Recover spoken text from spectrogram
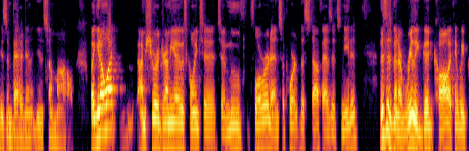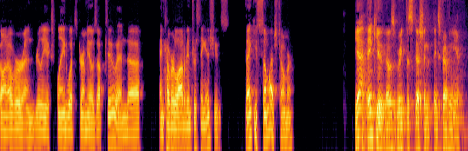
is embedded in, in some model but you know what? I'm sure Dremio is going to to move forward and support this stuff as it's needed. This has been a really good call. I think we've gone over and really explained what Dremio is up to and uh, and covered a lot of interesting issues. Thank you so much, Tomer. Yeah, thank you. That was a great discussion. Thanks for having me here.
